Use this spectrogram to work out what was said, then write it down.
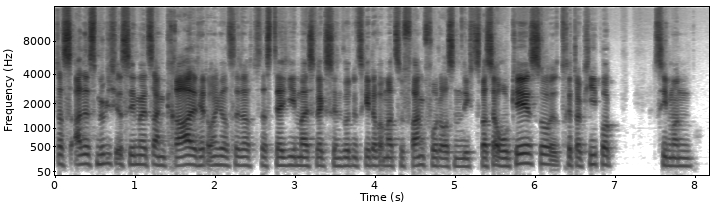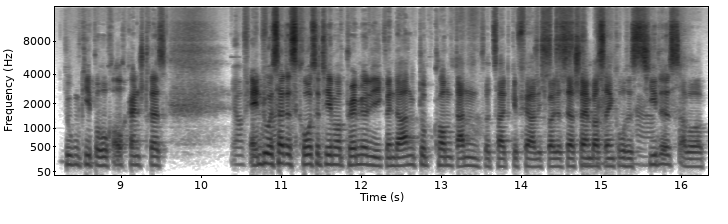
das alles möglich ist, sehen wir jetzt an Kral. Ich hätte auch nicht gedacht, dass der jemals wechseln wird. Jetzt geht er auf einmal zu Frankfurt aus dem Nichts, was ja auch okay ist. So, dritter Keeper, Simon Jugendkeeper hoch, auch kein Stress. Ja, Endo ist halt das große Thema Premier League. Wenn da ein Club kommt, dann wird es halt gefährlich, weil das ja scheinbar sein großes ja. Ziel ist, aber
